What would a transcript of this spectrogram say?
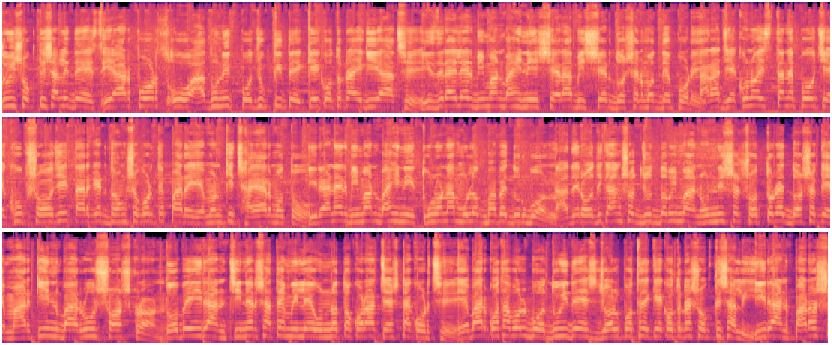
দুই শক্তিশালী দেশ এয়ারফোর্স ও আধুনিক প্রযুক্তিতে কে কতটা এগিয়ে আছে। ইসরায়েলের বিমান বাহিনী সেরা বিশ্বের দোষের মধ্যে পড়ে। তারা যে কোনো স্থানে পৌঁছে খুব সহজেই টার্গেট ধ্বংস করতে পারে, এমনকি ছায়ার মতো। ইরানের বিমান বাহিনী তুলনামূলকভাবে দুর্বল। তাদের অধিকাংশ যুদ্ধ বিমান উনিশশো সত্তরের দশকে মার্কিন বা রুশ সংস্করণ। তবে ইরান চীনের সাথে মিলে উন্নত করার চেষ্টা করছে। এবার কথা বলব দুই দেশ জলপথে কে কতটা শক্তিশালী। ইরান পারস্য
